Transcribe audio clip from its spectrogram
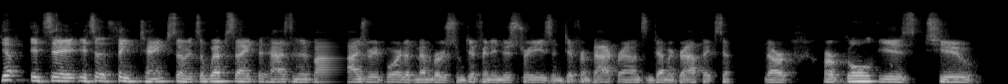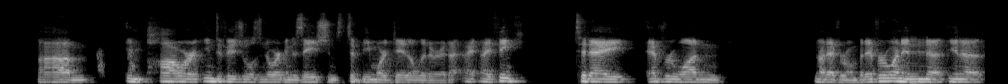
Yep, it's a it's a think tank. So it's a website that has an advisory board of members from different industries and different backgrounds and demographics. And our our goal is to um, empower individuals and organizations to be more data literate. I, I think today everyone not everyone, but everyone in a, in a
